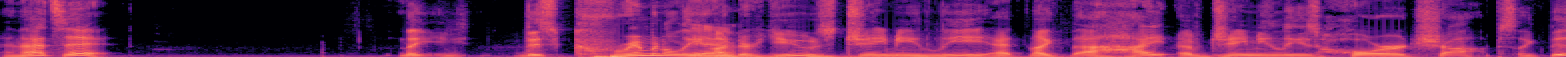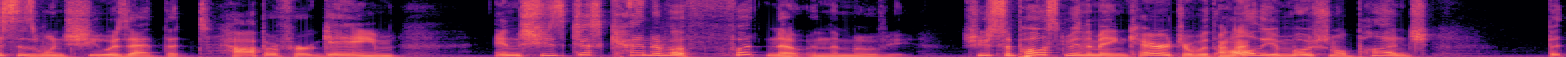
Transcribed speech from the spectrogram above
and that's it. Like this criminally Yeah. underused Jamie Lee at like the height of Jamie Lee's horror chops. Like this is when she was at the top of her game, and she's just kind of a footnote in the movie. She's supposed to be the main character with all the emotional punch, but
